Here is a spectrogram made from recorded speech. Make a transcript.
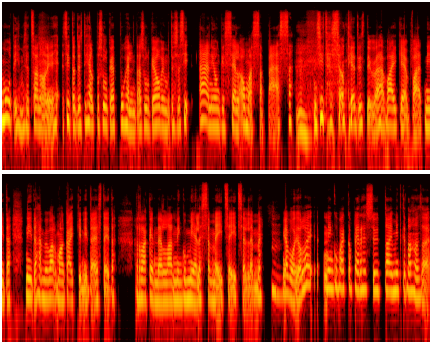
muut ihmiset sanoo, niin sitten on tietysti helppo sulkea puhelin tai sulkea ovi, mutta jos se ääni onkin siellä omassa päässä, mm. niin sitä se on tietysti vähän vaikeampaa. Että niitä, niitähän me varmaan kaikki niitä esteitä rakennellaan niin kuin mielessämme itse itsellemme. Mm. Ja voi olla niin kuin vaikka perhesyyt tai mitkä tahansa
